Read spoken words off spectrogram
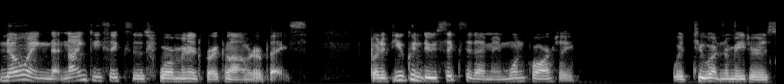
knowing that 96 is four minutes per kilometer pace. But if you can do six of them in 140 with 200 meters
